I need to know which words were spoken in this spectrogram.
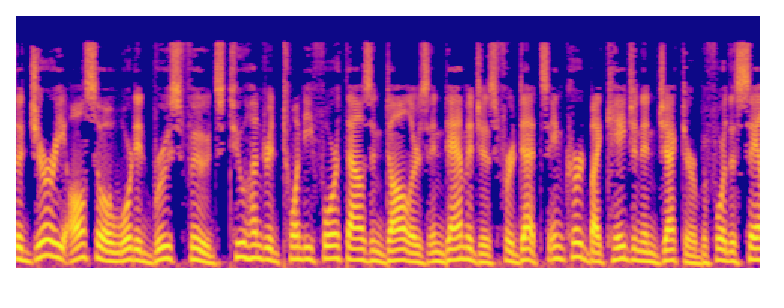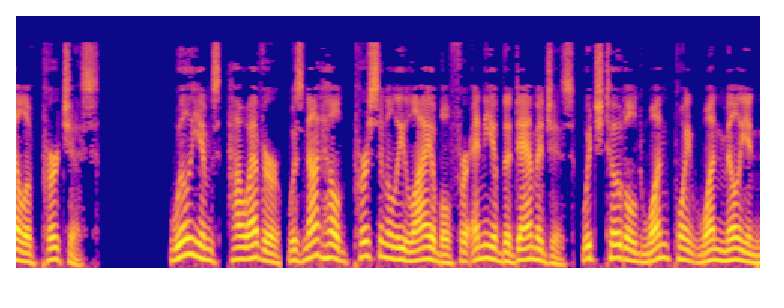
The jury also awarded Bruce Foods $224,000 in damages for debts incurred by Cajun Injector before the sale of purchase. Williams, however, was not held personally liable for any of the damages, which totaled $1.1 million.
